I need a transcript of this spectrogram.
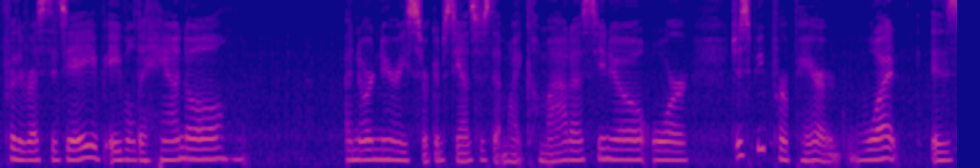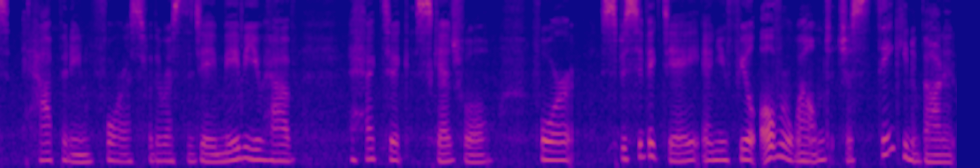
for the rest of the day, able to handle an ordinary circumstances that might come at us, you know, or just be prepared. What is happening for us for the rest of the day? Maybe you have a hectic schedule for specific day and you feel overwhelmed just thinking about it.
